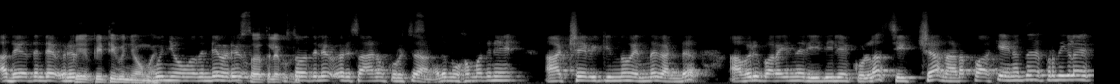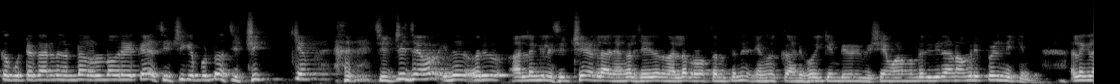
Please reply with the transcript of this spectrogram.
അദ്ദേഹത്തിന്റെ ഒരു പി- പി ടി കുഞ്ഞോമൻ കുഞ്ഞു ഒരു പുസ്തകത്തിലെ ഒരു സാധനം കുറിച്ചതാണ്. അത് മുഹമ്മദിനെ ആക്ഷേപിക്കുന്നു എന്ന് കണ്ട് അവർ പറയുന്ന രീതിയിലേക്കുള്ള ശിക്ഷ നടപ്പാക്കി. അതിനകത്ത് പ്രതികളെയൊക്കെ കുറ്റക്കാരെന്ന് കണ്ടുള്ളവരെയൊക്കെ ശിക്ഷിക്കപ്പെട്ടു. ആ ശിക്ഷിക്കം. ശിക്ഷിച്ചവർ ഇത് ഒരു അല്ലെങ്കിൽ ശിക്ഷയല്ല ഞങ്ങൾ ചെയ്തൊരു നല്ല പ്രവർത്തനത്തിന് ഞങ്ങൾക്ക് അനുഭവിക്കേണ്ട ഒരു വിഷയമാണെന്നുള്ള രീതിയിലാണ് അവരിപ്പോഴും നിൽക്കുന്നത്. അല്ലെങ്കിൽ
